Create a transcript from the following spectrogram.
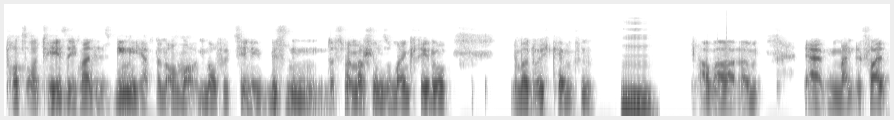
Trotz Orthese, ich meine, es ging, ich habe dann auch mal immer auf die Zähne gebissen, das war immer schon so mein Credo, immer durchkämpfen. Mhm. Aber ähm, ja, man, es war halt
